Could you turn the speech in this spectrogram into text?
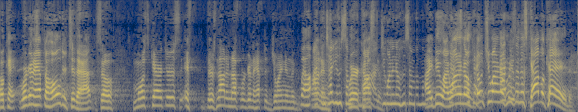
Okay, we're going to have to hold you to that. So, most characters, if there's not enough, we're going to have to join in the Well, I can tell you who some of them are. Do you want to know who some of them are? I do. I Yes, want to know. okay. Don't you want to know who's in this cavalcade?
